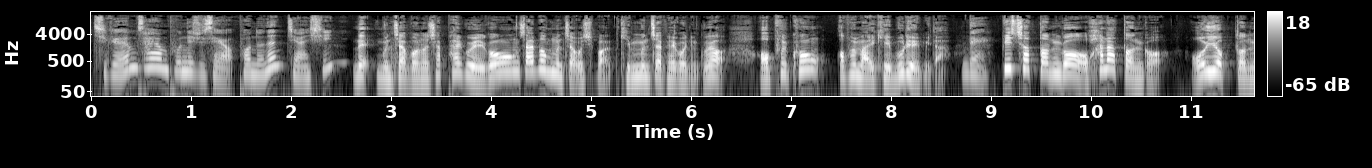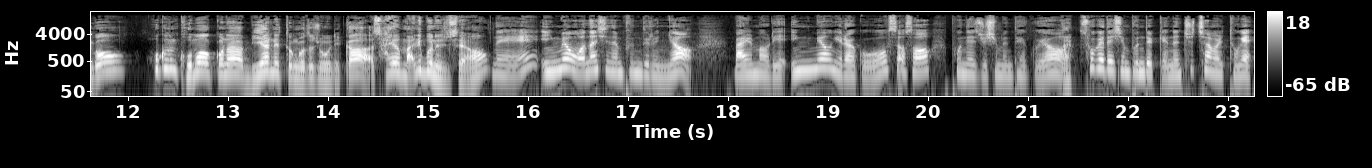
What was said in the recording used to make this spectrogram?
지금 사연 보내주세요. 번호는 재환 씨. 네, 문자 번호 샵8910 짧은 문자 50원, 긴 문자 100원이고요. 어플 콩, 어플 myK 무료입니다. 네. 삐쳤던 거, 화났던 거, 어이없던 거, 혹은 고마웠거나 미안했던 것도 좋으니까 사연 많이 보내주세요. 네. 익명 원하시는 분들은요. 말머리에 익명이라고 써서 보내주시면 되고요. 네. 소개되신 분들께는 추첨을 통해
